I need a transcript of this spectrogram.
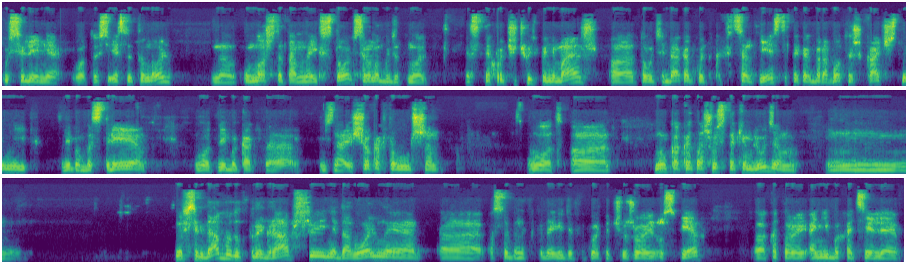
усиления. Вот, то есть если ты ноль, ну, умножь это там на x100, все равно будет ноль. Если ты хоть чуть-чуть понимаешь, а, то у тебя какой-то коэффициент есть, и ты как бы работаешь качественней, либо быстрее, вот, либо как-то, не знаю, еще как-то лучше. Вот. А, ну, как отношусь к таким людям? Ну, всегда будут проигравшие, недовольные, а, особенно когда видят какой-то чужой успех, который они бы хотели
